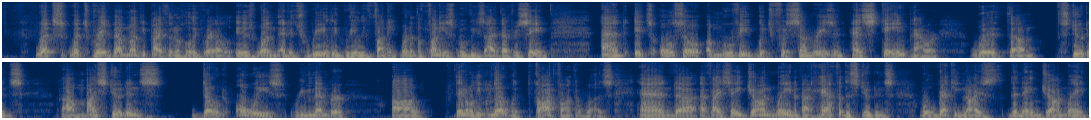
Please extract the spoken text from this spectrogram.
what's, what's great about Monty Python and the Holy Grail is one that it's really, really funny. One of the funniest movies I've ever seen. And it's also a movie which, for some reason, has staying power with um, students. Uh, my students don't always remember. Uh, they don't even know what Godfather was. And uh, if I say John Wayne, about half of the students will recognize the name John Wayne.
